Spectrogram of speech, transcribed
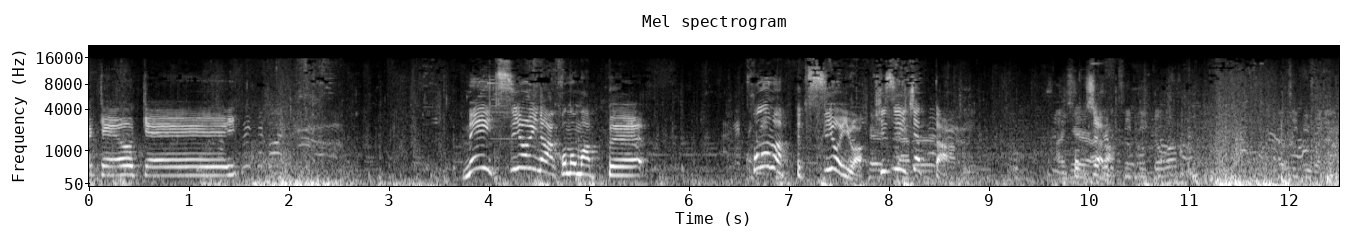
ッケーオッケーメイ強いなこのマップこのマップ強いわ気づいちゃった I So hear, shut I up. heard TP go up. My TP went out.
